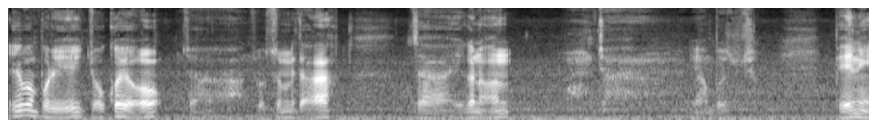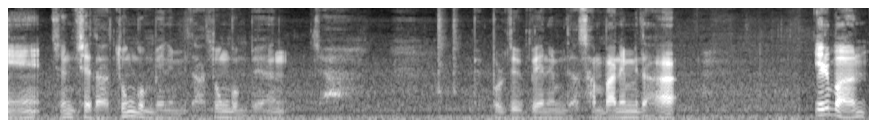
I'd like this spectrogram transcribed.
1번 뿌리 좋고요. 자 좋습니다. 자 이거는 한번 보십시오. 벤이 전체 다 둥근 벤입니다. 둥근 벤 자 볼드 벤입니다. 3반입니다. 1번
